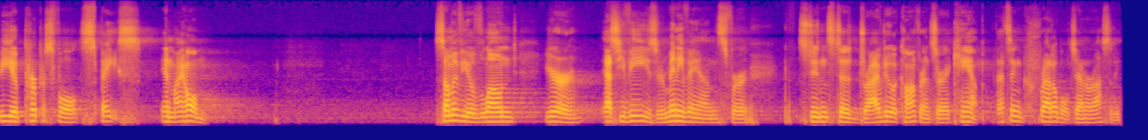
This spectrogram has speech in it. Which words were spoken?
be a purposeful space in my home? Some of you have loaned your SUVs or minivans for students to drive to a conference or a camp. That's incredible generosity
